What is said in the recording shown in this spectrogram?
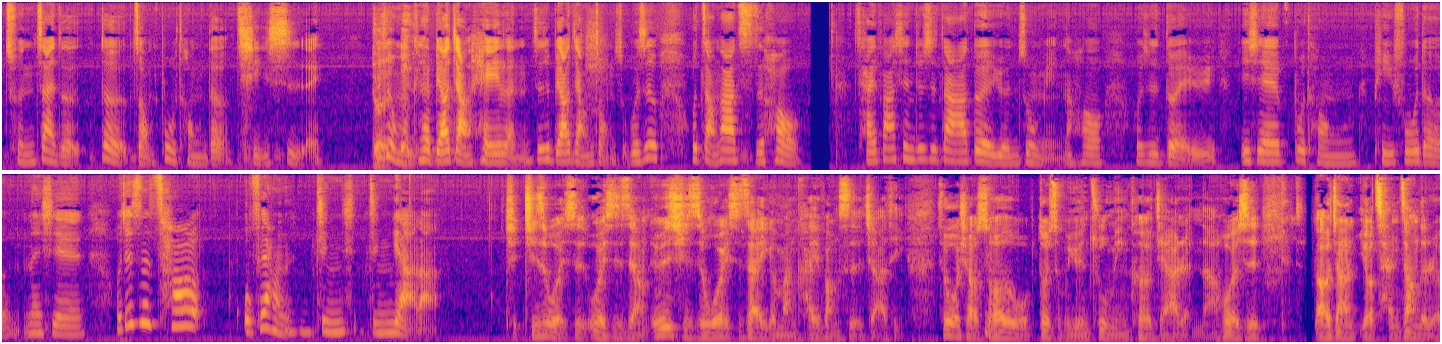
存在着各种不同的歧视。诶，就是我们可以不要讲黑人，就是不要讲种族。可是我长大之后才发现，就是大家对原住民，然后。或是对于一些不同皮肤的那些，我觉得是超我非常惊惊讶啦。其其实我也是我也是这样，因为其实我也是在一个蛮开放式的家庭，所以我小时候我对什么原住民客家人啊，或者是老讲有残障的人，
